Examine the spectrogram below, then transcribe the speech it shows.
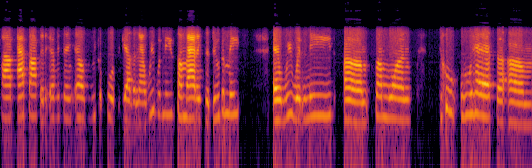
thought I thought that everything else we could pull together. Now we would need somebody to do the meat, and we would need um someone who who had the um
